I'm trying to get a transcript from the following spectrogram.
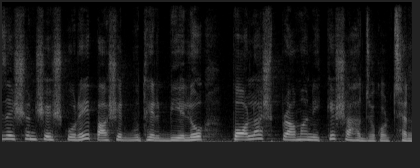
ডিজিটাইজেশন শেষ করে পাশের বুথের বিএলও পলাশ প্রামাণিককে সাহায্য করছেন।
